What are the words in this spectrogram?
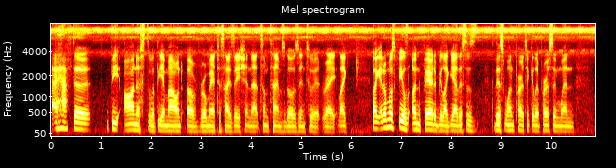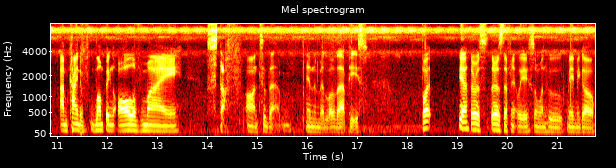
I have to be honest with the amount of romanticization that sometimes goes into it, right? Like like it almost feels unfair to be like, yeah, this is this one particular person when I'm kind of lumping all of my stuff onto them in the middle of that piece. But yeah, there was there was definitely someone who made me go,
